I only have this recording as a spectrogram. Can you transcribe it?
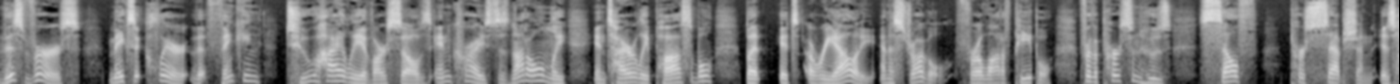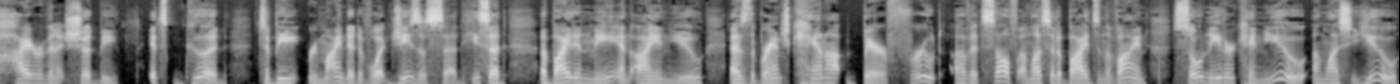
This verse makes it clear that thinking too highly of ourselves in Christ is not only entirely possible, but it's a reality and a struggle for a lot of people. For the person whose self perception is higher than it should be, it's good to be reminded of what Jesus said. He said, Abide in me and I in you, as the branch cannot bear fruit of itself unless it abides in the vine, so neither can you unless you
